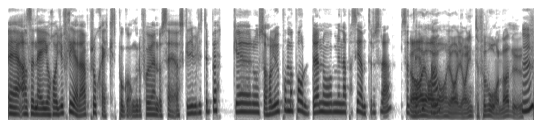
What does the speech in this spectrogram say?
Eh, alltså nej, jag har ju flera projekt på gång, det får jag ändå säga. Jag skriver lite böcker böcker och så håller jag på med podden och mina patienter och sådär. Så ja, det, ja, ja, ja, jag är inte förvånad du. Mm.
